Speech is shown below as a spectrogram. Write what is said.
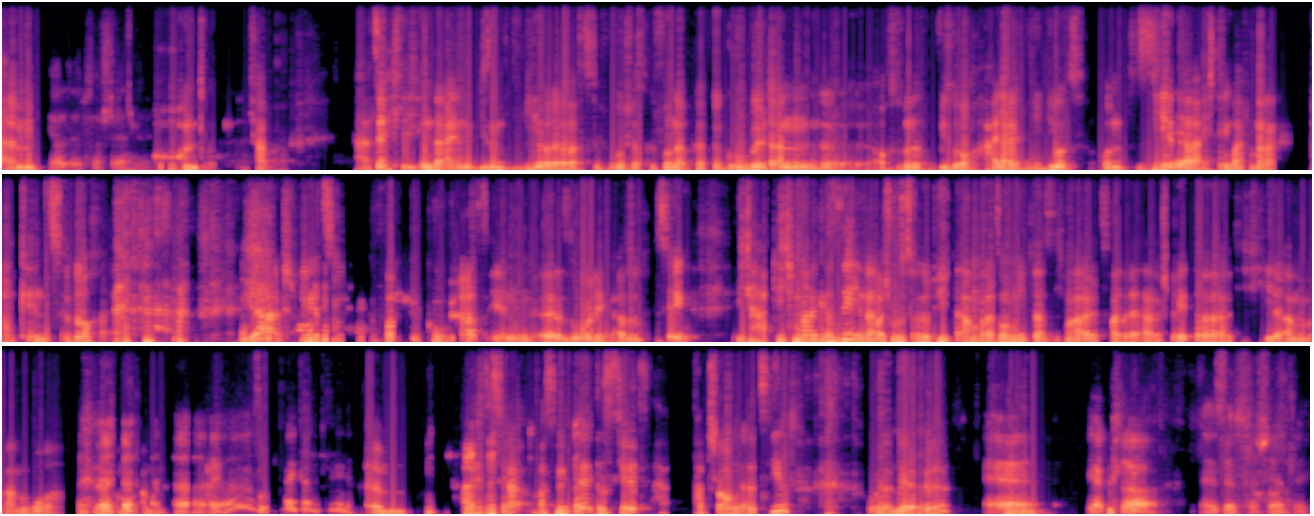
Ähm, ja, selbstverständlich. Und ich habe tatsächlich in deinem, diesem Video oder was, wo ich das gefunden habe, gegoogelt, dann äh, auch so wie so Highlight-Videos und siehe ja. da, ich denke, warte mal, kennst du doch. ja, spielst du von Kugas in äh, Solingen. Also deswegen, ich habe dich mal gesehen, aber ich wusste natürlich damals noch nicht, dass ich mal zwei, drei Jahre später dich hier am, am Rohr. Äh, am, am, ja, so. ähm, ja, was mich interessiert, hat Sean erzielt? Oder mehrere? Äh, ja, klar. Ja, selbstverständlich.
